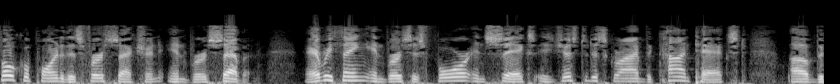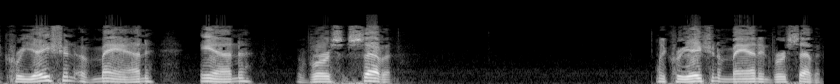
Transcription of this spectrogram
focal point of this first section in verse 7. Everything in verses 4 and 6 is just to describe the context of the creation of man in verse 7. The creation of man in verse 7.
